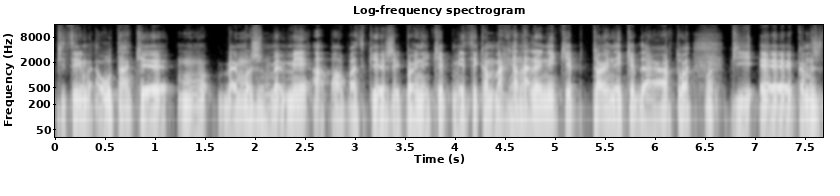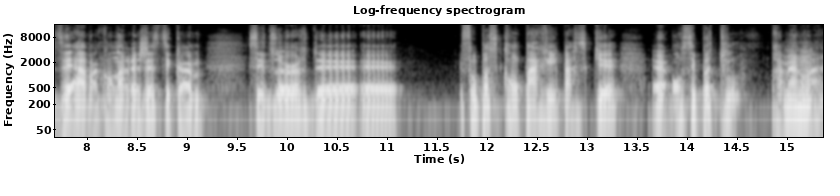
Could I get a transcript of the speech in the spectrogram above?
Puis, tu sais, autant que moi, ben, moi, je me mets à part parce que j'ai pas une équipe, mais, tu sais, comme Marianne, elle a une équipe, t'as une équipe derrière toi. Ouais. Puis, euh, comme je disais avant qu'on enregistre, tu sais, comme, c'est dur de. euh, il faut pas se comparer parce que euh, on sait pas tout, premièrement.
